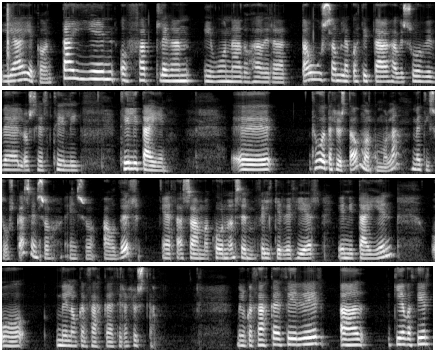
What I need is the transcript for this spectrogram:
Jæja, góðan daginn og fallegan. Ég vona að þú hafi verið að dásamlega gott í dag, hafi sofið vel og sér til í, til í daginn. Uh, þú ert að hlusta á morgumóla með Dís Óskars eins eins og áður. Er það sama konan sem fylgir þér hér inn í daginn og mér langar þakka þér fyrir að hlusta. Mér langar þakka þér fyrir að gefa þér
